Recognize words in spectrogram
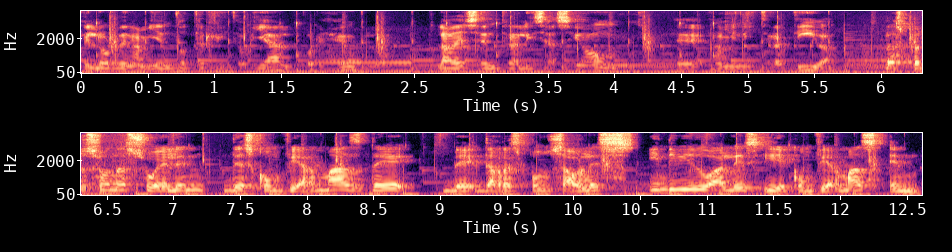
el ordenamiento territorial, por ejemplo, la descentralización eh, administrativa. Las personas suelen desconfiar más de, de, de, responsables individuales y de confiar más en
